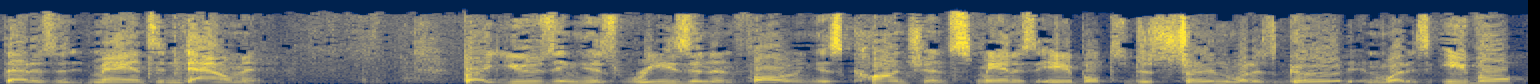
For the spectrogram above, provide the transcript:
that is man's endowment. By using his reason and following his conscience, man is able to discern what is good and what is evil,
